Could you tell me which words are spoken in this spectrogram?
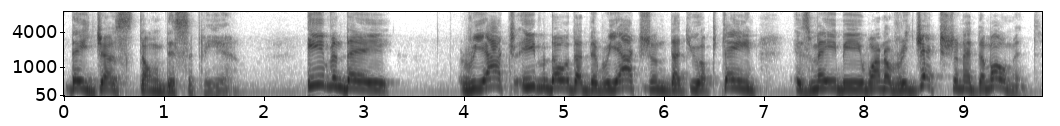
they just don't disappear even they react, even though that the reaction that you obtain is maybe one of rejection at the moment,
